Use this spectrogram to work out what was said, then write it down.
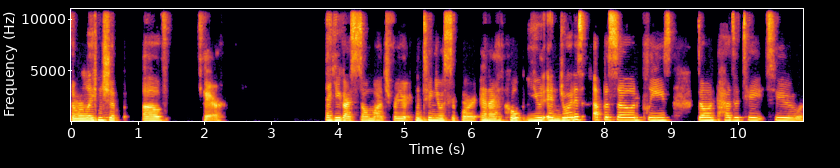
The relationship of care. Thank you guys so much for your continuous support. And I hope you enjoy this episode. Please don't hesitate to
